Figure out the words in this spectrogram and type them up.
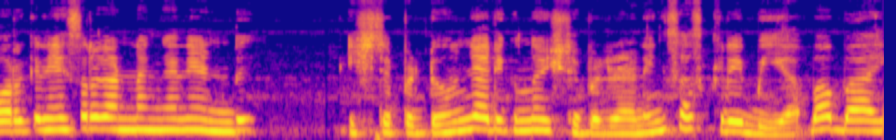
ഓർഗനൈസർ കണ്ണ് എങ്ങനെയുണ്ട്? ഇഷ്ടപ്പെട്ടു എന്ന് വിചാരിക്കുന്നു. ഇഷ്ടപ്പെട്ടുകയാണെങ്കിൽ സബ്സ്ക്രൈബ് ചെയ്യുക. ബൈ.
